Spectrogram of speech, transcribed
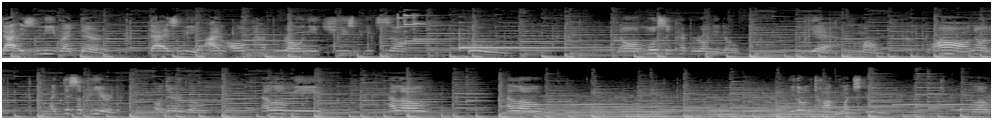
That is me right there. That is me. I'm all pepperoni cheese pizza. Boom. No, mostly pepperoni though. Yeah, come on. Oh no, I disappeared. Oh, there we go. Hello, me. Hello. Hello. You don't talk much, do you? Hello?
